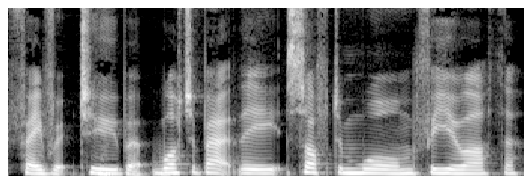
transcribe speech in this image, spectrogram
favorite too, but what about the soft and warm for you, Arthur?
